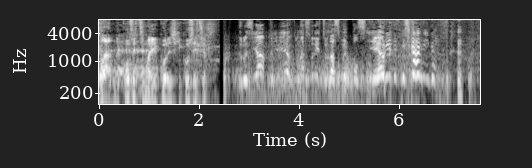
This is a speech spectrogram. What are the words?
Ладно, кушайте мои курочки, кушайте. Друзья, привет! У нас, смотрите, у нас выпал снег. Ты снежками играешь. У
